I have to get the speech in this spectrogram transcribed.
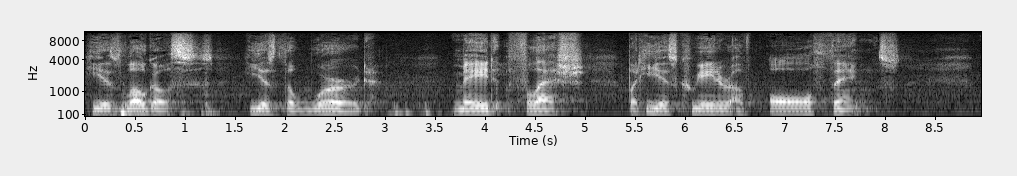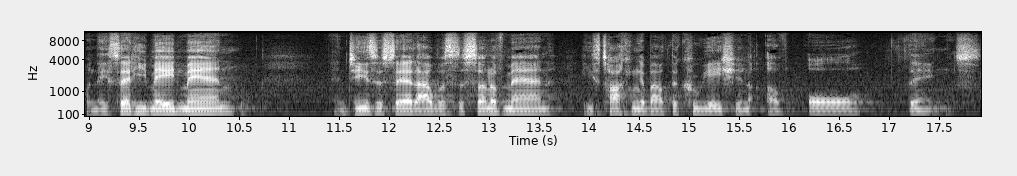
He is Logos, He is the Word made flesh, but He is creator of all things. When they said He made man, and Jesus said, I was the Son of Man, He's talking about the creation of all things.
